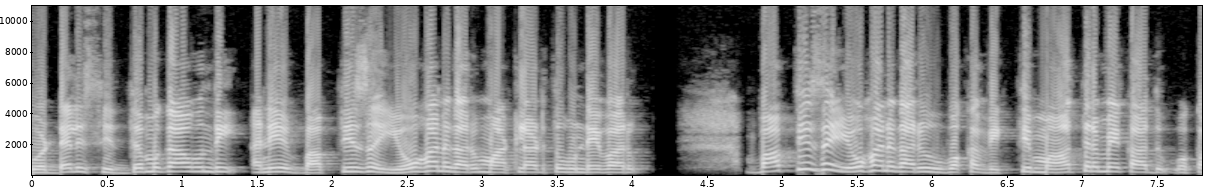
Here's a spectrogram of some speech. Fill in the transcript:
గొడ్డలి సిద్ధముగా ఉంది అని బాప్తిజ యోహాన్ గారు మాట్లాడుతూ ఉండేవారు. బాప్తిజ యోహాన్ గారు ఒక వ్యక్తి మాత్రమే కాదు ఒక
